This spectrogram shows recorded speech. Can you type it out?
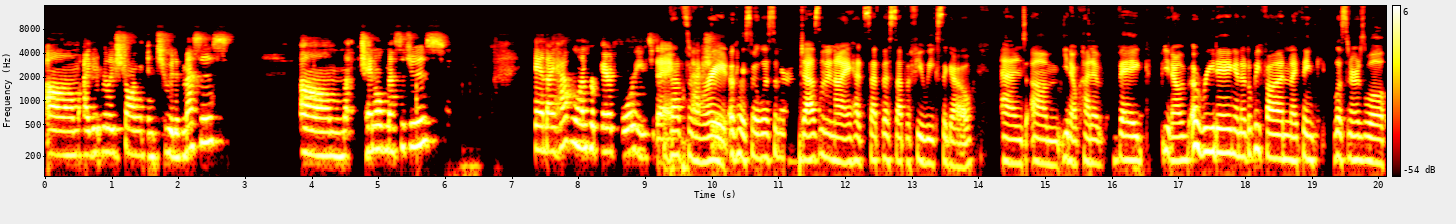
um, I get really strong intuitive messages, um, channeled messages, and I have one prepared for you today. That's actually. great. Okay, so listener, Jazlyn and I had set this up a few weeks ago and um, you know, kind of vague, you know, a reading and it'll be fun. I think listeners will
